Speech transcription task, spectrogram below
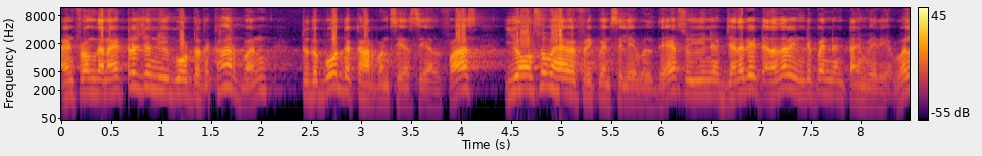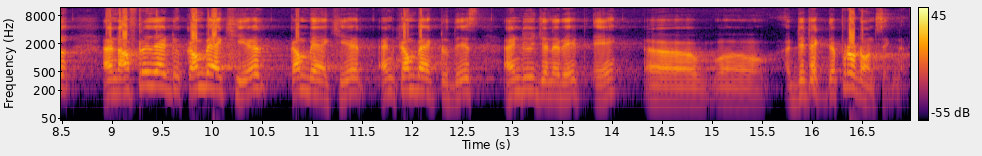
and from the nitrogen you go to the carbon to the both the carbons here C alphas you also have a frequency label there. So, you need generate another independent time variable and after that you come back here, come back here and come back to this and you generate a uh, uh, detect the proton signal.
